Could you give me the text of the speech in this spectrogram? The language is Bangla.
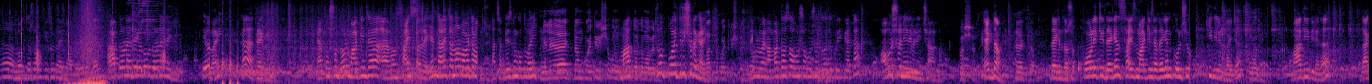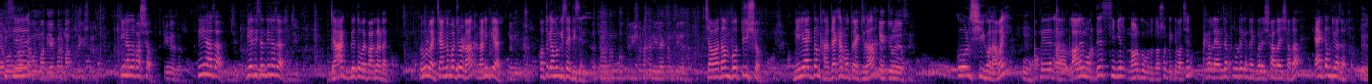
হ্যাঁ লজ্জা সরম কিছু নাই আপনার নাই? দেখে কবুতর নাই নাকি? এর ভাই হ্যাঁ দেখেন এত সুন্দর মার্কিনটা এবং সাইজটা দেখেন ডানেরটা নর বামেরটা আচ্ছা বেসবেন কত ভাই? নিলে একদম পঁয়ত্রিশশো কোনো মাত্র না। পঁয়ত্রিশশো টাকায়? মাত্র পঁয়ত্রিশশো টাকা। দেখুন ভাই নাম্বার দেওয়া অবশ্যই অবশ্যই যোগাযোগ করি পেয়ারটা অবশ্যই নিয়ে নেবেন ইনশাআল্লাহ। একদম? একদম। দেখেন দর্শক কোয়ালিটি দেখেন সাইজ মার্কিনটা দেখেন কলসি কি দিলেন ভাইটা মা দিয়ে দিলেন হ্যাঁ? ডাকতেছে তেমন মাদি। একবার মাত্র থেকে শুরু তিন হাজার পাঁচশো? তিন হাজার। দিয়ে দিচ্ছেন তিন হাজার? তো ভাই পাগলা ডাক। রবুল ভাই চার নম্বর জোড়াটা রানিং পেয়ার কত কেমন কি চাই দিছেন? চাওয়া দাম বত্রিশশো নিলে একদম হ্যাঁ, দেখার মতো এক জোড়া। এক জোড়ায় আছে। কলসি গলা ভাই। আপনার লালের মধ্যে সিঙ্গেল নর কবুতর দর্শক দেখতে পাচ্ছেন। ল্যাঞ্জা পুরোটা কিন্তু একবারে সাদাই সাদা। একদম দুই হাজার। দুই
